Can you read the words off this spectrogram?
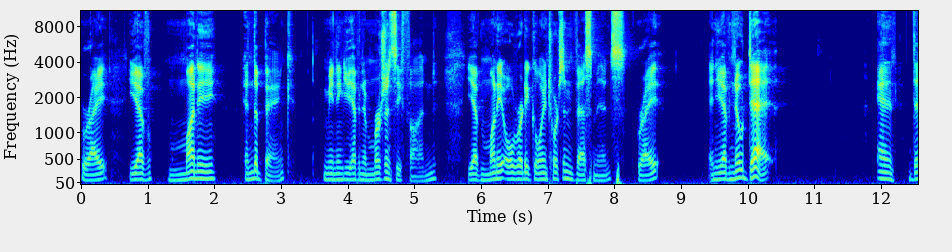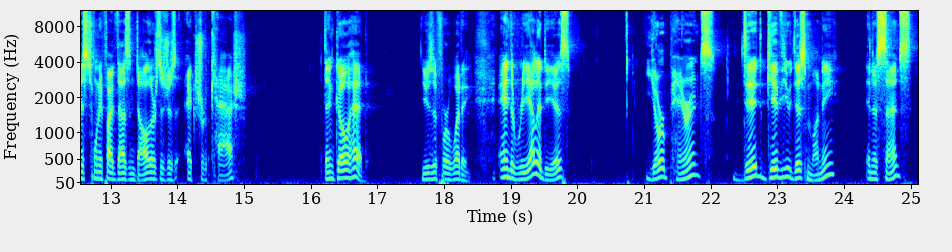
right? You have money in the bank, meaning you have an emergency fund, you have money already going towards investments, right? And you have no debt. And this $25,000 is just extra cash, then go ahead. Use it for a wedding. And the reality is, your parents did give you this money, in a sense,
